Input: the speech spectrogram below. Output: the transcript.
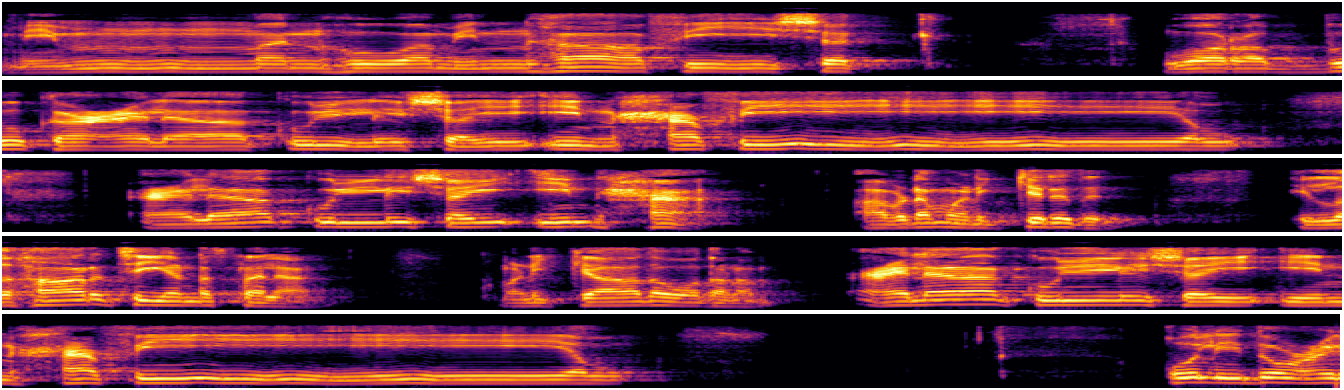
മിമ്മൻ ഹുവ മിൻഹാ ഫീ ശക് وربك على كل شيء حفيظ على كل شيء ح അവിടെ മണിക്കരുത് ഇൽഹാർ ചെയ്യേണ്ട സ്ഥലമാണ് മണിക്കാതെ ഓതണം അല കുല്ലി ഷൈഇൻ ഹഫീൽ قل ادعوا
